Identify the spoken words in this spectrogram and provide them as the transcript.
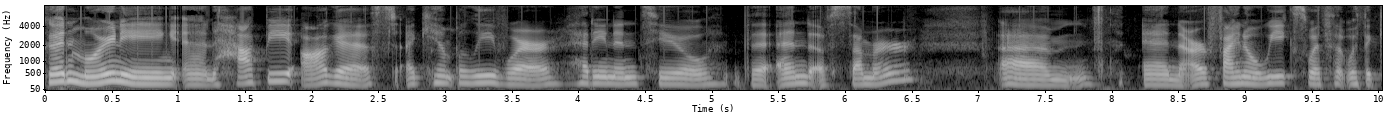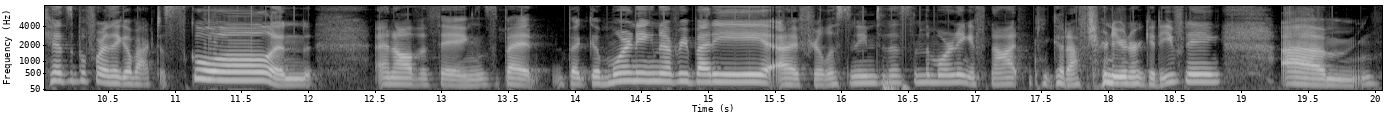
Good morning and happy August. I can't believe we're heading into the end of summer um, and our final weeks with with the kids before they go back to school and and all the things. But but good morning, everybody. Uh, if you're listening to this in the morning, if not, good afternoon or good evening. Um,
